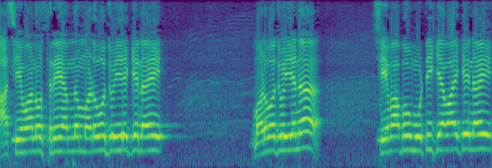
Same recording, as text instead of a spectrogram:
આ સેવાનો શ્રેય એમને મળવો જોઈએ કે નહીં? મળવો જોઈએ ને? સેવા બહુ મોટી કહેવાય કે નહીં?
